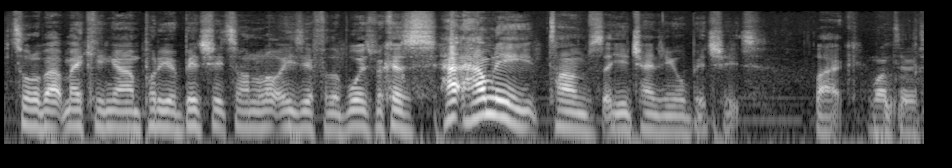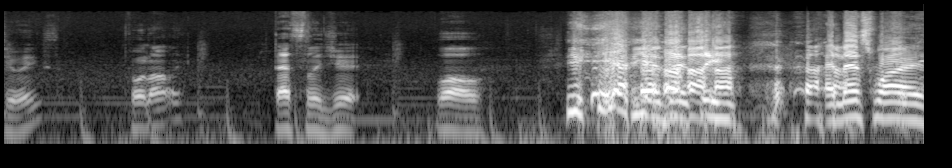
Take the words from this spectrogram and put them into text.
It's all about making um, putting your bed sheets on a lot easier for the boys because how, how many times are you changing your bed sheets? Like, Once every two weeks? Fortnightly? That's legit. Well, yeah, yeah, that's it. and that's why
